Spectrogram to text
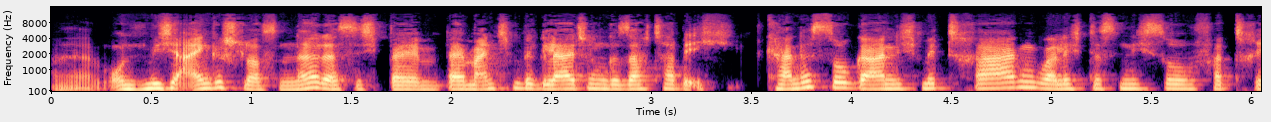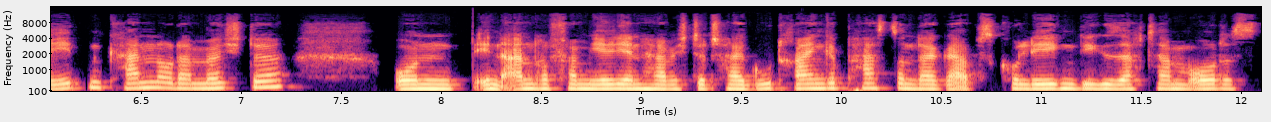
äh, und mich eingeschlossen, ne, dass ich bei, bei manchen Begleitungen gesagt habe, ich kann es so gar nicht mittragen, weil ich das nicht so vertreten kann oder möchte. Und in andere Familien habe ich total gut reingepasst und da gab es Kollegen, die gesagt haben, oh, das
